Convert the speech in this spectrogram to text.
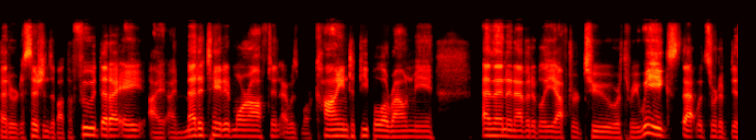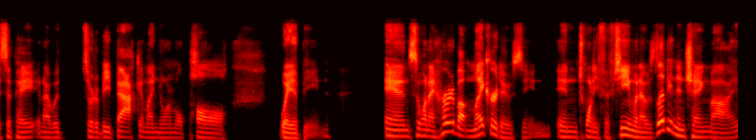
better decisions about the food that I ate. I, I meditated more often. I was more kind to people around me. And then inevitably, after two or three weeks, that would sort of dissipate and I would sort of be back in my normal Paul way of being. And so when I heard about microdosing in 2015, when I was living in Chiang Mai,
